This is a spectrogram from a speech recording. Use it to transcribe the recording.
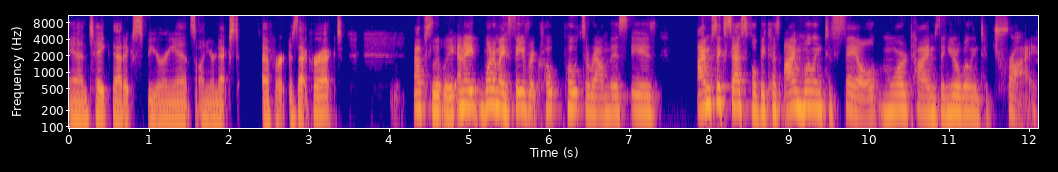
and take that experience on your next effort. Is that correct? Absolutely. And I one of my favorite quotes around this is I'm successful because I'm willing to fail more times than you're willing to try.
